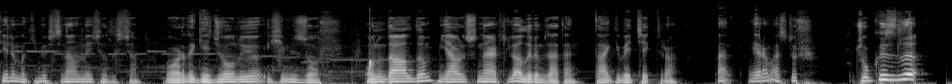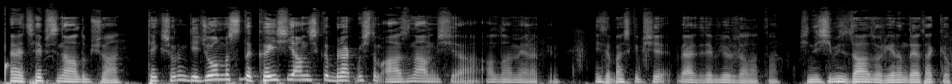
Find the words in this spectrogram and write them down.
Gelin bakayım hepsini almaya çalışacağım. Bu arada gece oluyor işimiz zor. Onu da aldım. Yavrusunu her türlü alırım zaten. Takip edecektir o. Lan yaramaz dur. Çok hızlı. Evet hepsini aldım şu an. Tek sorun gece olması da kayışı yanlışlıkla bırakmıştım. Ağzını almış ya. Allah'ım yarabbim. Neyse başka bir şey verdirebiliyoruz Allah'tan. Şimdi işimiz daha zor. Yanında yatak yok.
